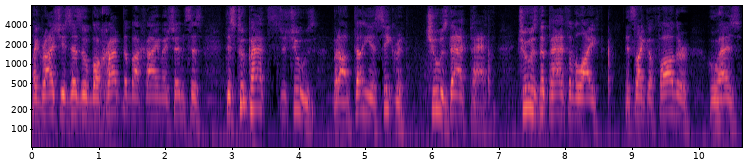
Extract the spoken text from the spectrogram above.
Like Rashi says, Hashem says, there's two paths to choose, but I'll tell you a secret. Choose that path. Choose the path of life. It's like a father who has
